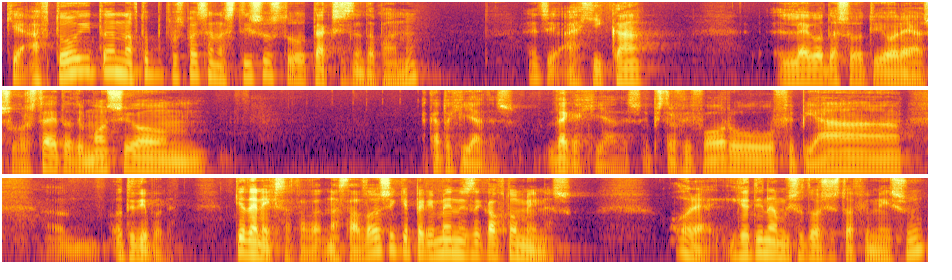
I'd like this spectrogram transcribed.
Και αυτό ήταν αυτό που προσπάθησα να στήσω στο τάξη στην πάνω. Έτσι, αρχικά λέγοντας ότι ωραία, σου χρωστάει το δημόσιο 100.000, 10.000, επιστροφή φόρου, ΦΠΑ, ε, οτιδήποτε. Και δεν έχεις να στα- να στα δώσει και περιμένεις 18 μήνες. Ωραία, γιατί να μην σου δώσει το αφημί σου,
